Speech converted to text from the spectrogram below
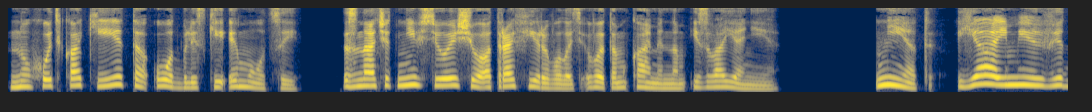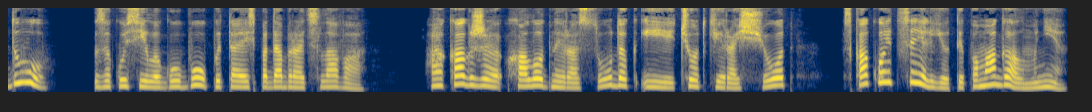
Ну, хоть какие-то отблески эмоций. Значит, не все еще атрофировалось в этом каменном изваянии. «Нет, я имею в виду...» — закусила губу, пытаясь подобрать слова. «А как же холодный рассудок и четкий расчет? С какой целью ты помогал мне?»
